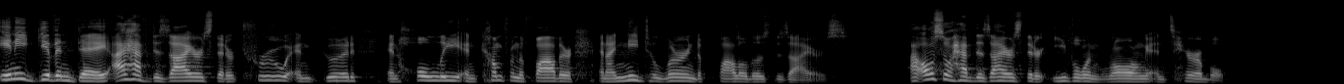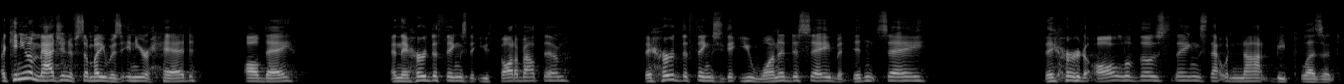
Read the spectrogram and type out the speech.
any given day, I have desires that are true and good and holy and come from the Father, and I need to learn to follow those desires. I also have desires that are evil and wrong and terrible. Like, can you imagine if somebody was in your head all day and they heard the things that you thought about them? They heard the things that you wanted to say but didn't say. They heard all of those things. That would not be pleasant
